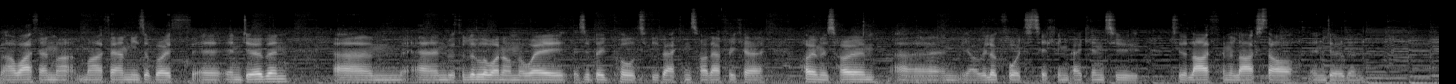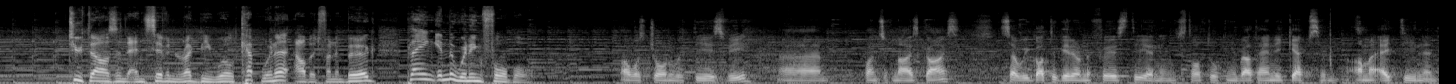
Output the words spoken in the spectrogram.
my wife and my, my families are both in Durban. Um, and with the little one on the way, there's a big pull to be back in South Africa. Home is home, uh, and yeah, we look forward to settling back into to the life and the lifestyle in Durban. 2007 Rugby World Cup winner Albert van den Berg playing in the winning four ball. I was drawn with DSV, a um, bunch of nice guys. So we got together on the first tee and then start talking about handicaps and I'm at 18 and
